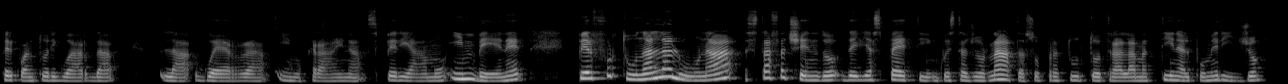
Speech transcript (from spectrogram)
per quanto riguarda la guerra in Ucraina. Speriamo in bene. Per fortuna la Luna sta facendo degli aspetti in questa giornata, soprattutto tra la mattina e il pomeriggio,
